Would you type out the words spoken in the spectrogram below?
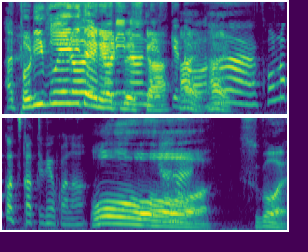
あ、鳥笛みたいなやつですか？すけど、はい、この子使ってみようかな。おー、はすごい。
